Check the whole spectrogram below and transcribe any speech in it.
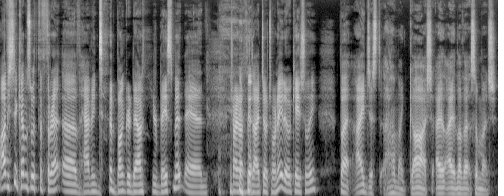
Obviously, it comes with the threat of having to bunker down in your basement and try not to die to a tornado occasionally. But I just, oh my gosh, I, I love that so much.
